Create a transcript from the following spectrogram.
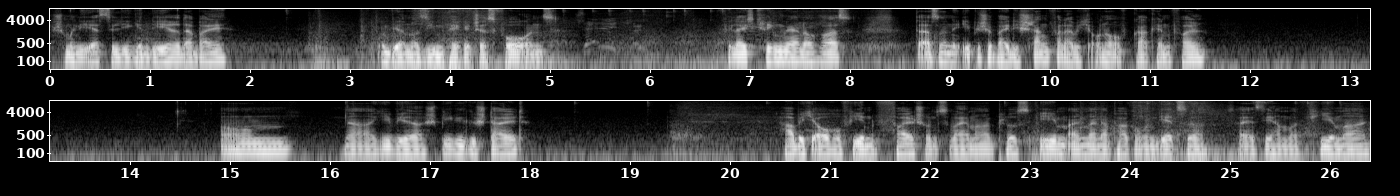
Schon mal die erste Legendäre dabei. Und wir haben noch sieben Packages vor uns. Vielleicht kriegen wir ja noch was. Da ist noch eine epische bei. Die Schlangenfalle habe ich auch noch auf gar keinen Fall. Um, ähm, na, hier wieder Spiegelgestalt. Habe ich auch auf jeden Fall schon zweimal. Plus eben an meiner Packung und jetzt. Das heißt, die haben wir viermal.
